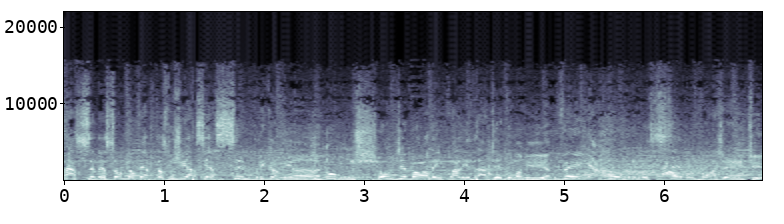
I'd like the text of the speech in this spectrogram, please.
A seleção de ofertas do Giasse é sempre campeã. Um show de bola em qualidade e economia. Venha torcer com a gente.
